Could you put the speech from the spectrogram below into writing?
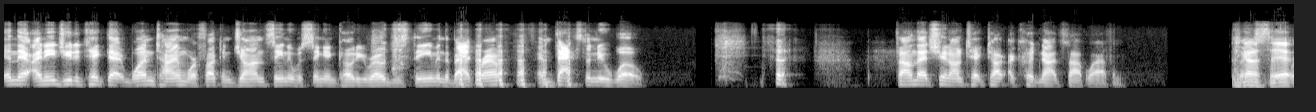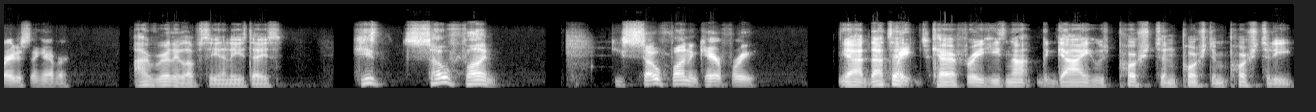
in there. I need you to take that one time where fucking John Cena was singing Cody Rhodes' theme in the background, and that's the new whoa. Found that shit on TikTok. I could not stop laughing. I gotta say the it. greatest thing ever. I really love Cena these days. He's so fun. He's so fun and carefree. Yeah, that's Great. it. Carefree. He's not the guy who's pushed and pushed and pushed to the.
